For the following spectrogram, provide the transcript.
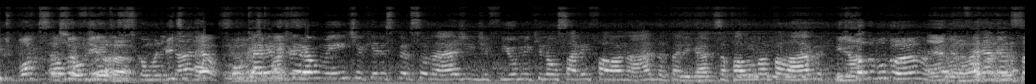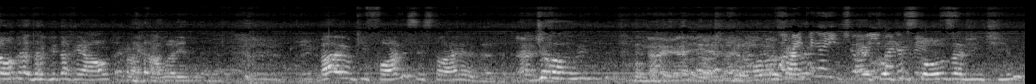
o beatbox Achou salva um jeito de se vidas. comunicar. Beatbox. O cara é literalmente aqueles personagens de filme que não sabem falar nada, tá ligado? Só falam uma palavra e que todo mundo ama. É, virou Olha a versão da, da vida real, tá ligado? Favorito. Ah, que foda essa história. Joey! Não, e aí, virou- O cara- Comentem aí, Ele Joey, conquistou os argentinos.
